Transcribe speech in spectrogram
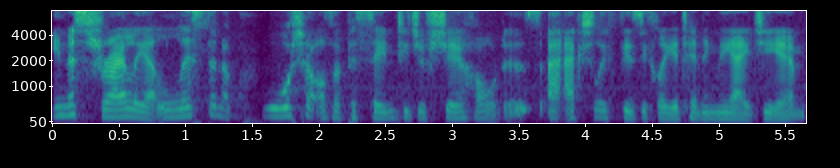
In Australia, less than a quarter of a percentage of shareholders are actually physically attending the AGM.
